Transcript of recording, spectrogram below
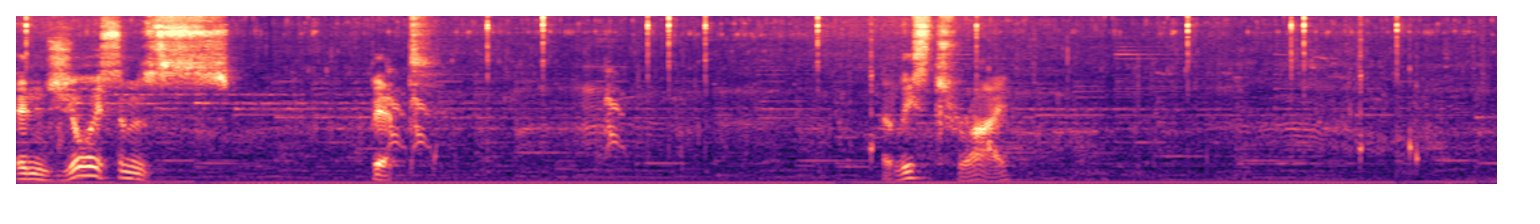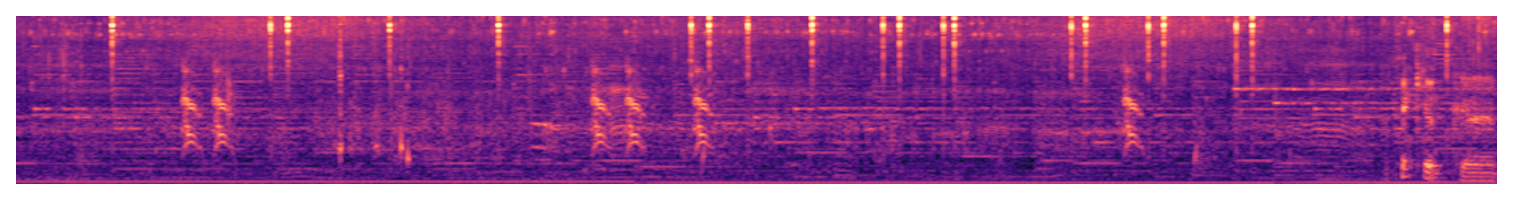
Enjoy some spit. At least try. I think you're good.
